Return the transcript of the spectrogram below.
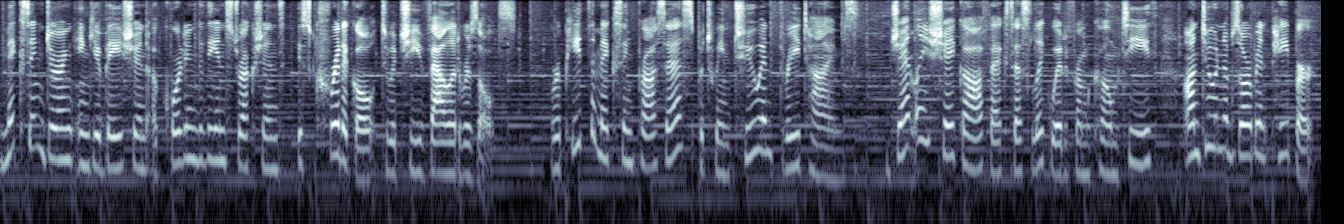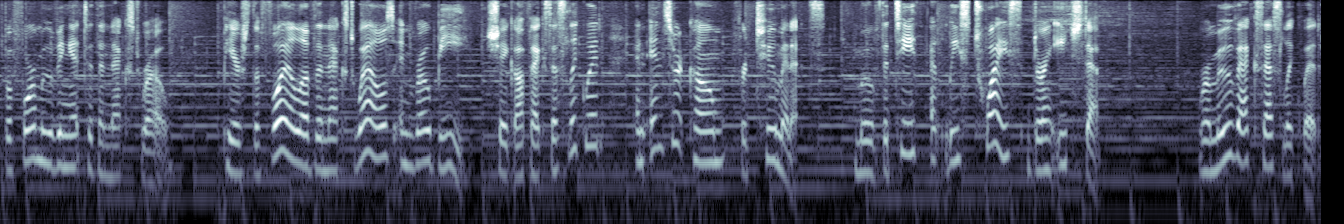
Mixing during incubation according to the instructions is critical to achieve valid results. Repeat the mixing process between two and three times. Gently shake off excess liquid from comb teeth onto an absorbent paper before moving it to the next row. Pierce the foil of the next wells in row B. Shake off excess liquid and insert comb for 2 minutes. Move the teeth at least twice during each step. Remove excess liquid.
